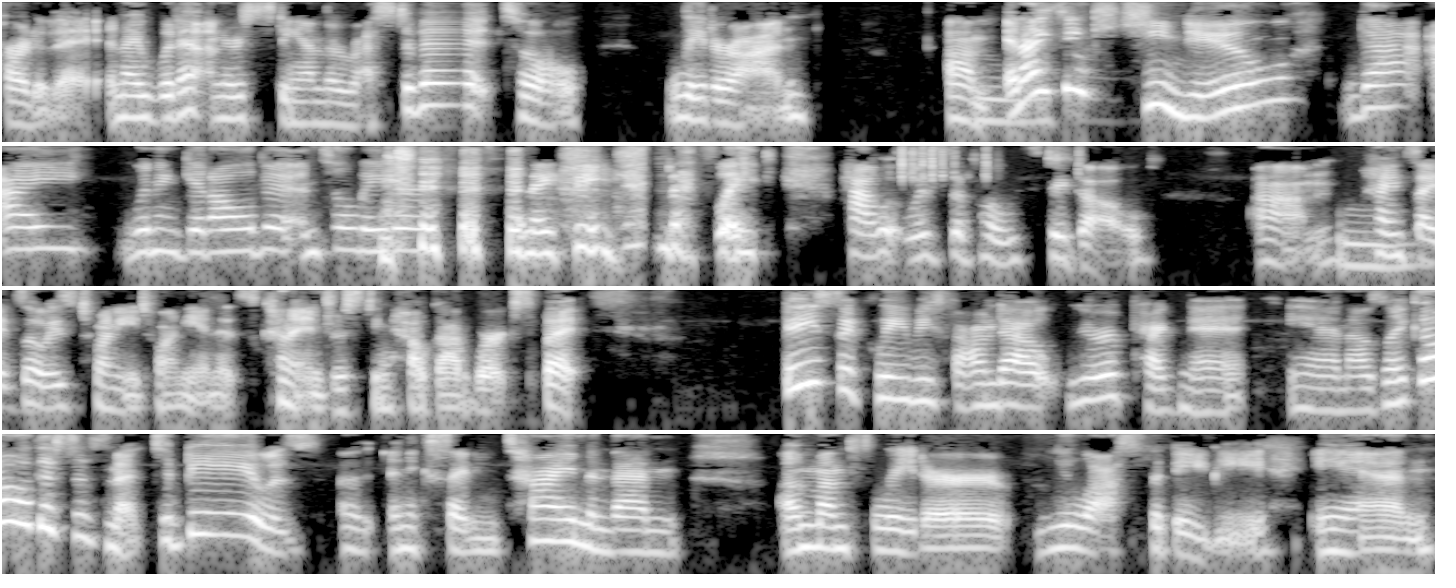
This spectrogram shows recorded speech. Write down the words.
part of it. And I wouldn't understand the rest of it till later on. Um. And I mm. think he knew that I wouldn't get all of it until later. and I think that's like how it was supposed to go. Um, mm. Hindsight's always 2020, and it's kind of interesting how God works. But basically, we found out we were pregnant, and I was like, oh, this is meant to be. It was a, an exciting time. And then a month later, we lost the baby, and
